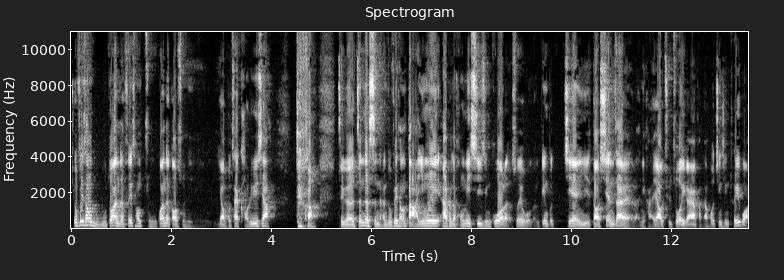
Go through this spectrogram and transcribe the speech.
就非常武断的、非常主观的告诉你，要不再考虑一下，对吧？这个真的是难度非常大，因为 app 的红利期已经过了，所以我们并不建议到现在了，你还要去做一个 app，然后进行推广。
